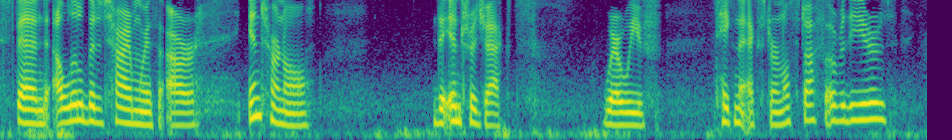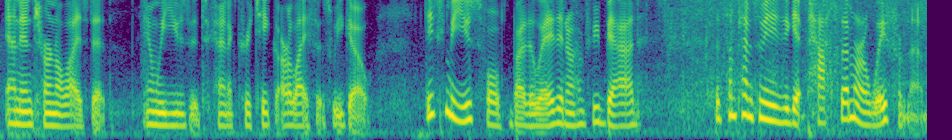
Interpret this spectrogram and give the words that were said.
spend a little bit of time with our internal, the introjects, where we've taken the external stuff over the years and internalized it. And we use it to kind of critique our life as we go. These can be useful, by the way, they don't have to be bad. But sometimes we need to get past them or away from them.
